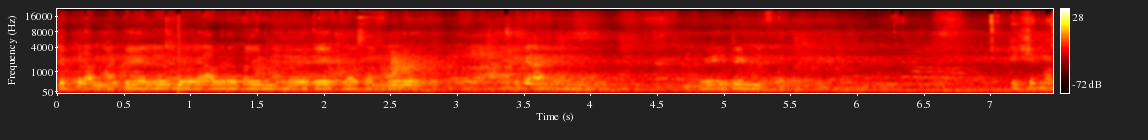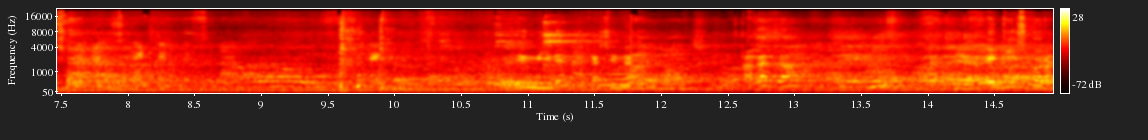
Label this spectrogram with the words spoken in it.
చెప్పురా మా టీఎల్ యాభై రూపాయలు మనం కేక్ కోసం ఇక్కడ ఇటు ఇటు ఫోటో టీషర్ట్ మస్తు స్వీట్ తినిపిస్తున్నారు ఇది మీదేనా? చిన్న అలాగా ఇది తీసుకోరా?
